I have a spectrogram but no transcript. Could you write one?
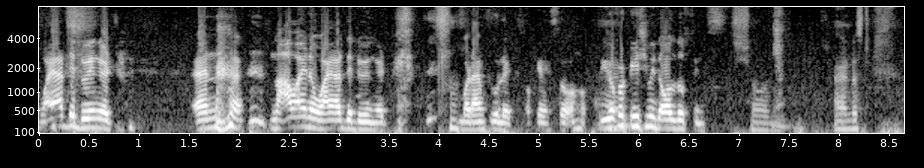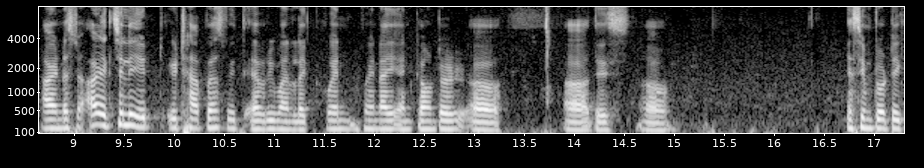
Why are they doing it?" And now I know why are they doing it, but I'm too late. Okay, so you have to teach me all those things. Sure, man. I understand. I understand. I actually it it happens with everyone. Like when when I encounter uh, uh, this. Uh, asymptotic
